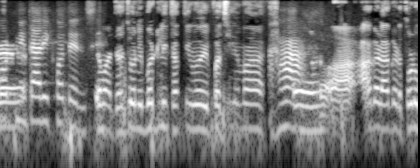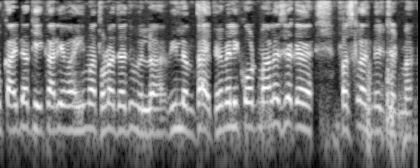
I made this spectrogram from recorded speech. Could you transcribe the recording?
કોર્ટની તારીખ હોતે છે. એમાં જજોની બદલી થતી હોય પછી એમાં આગળ આગળ થોડું કાયદાકીય કાર્યવાહીમાં થોડા જજુ વિલ- વિલંબ થાય. ફેમિલી કોર્ટમાં હાલે છે કે ફર્સ્ટ ક્લાસ મેજિસ્ટ્રેટમાં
